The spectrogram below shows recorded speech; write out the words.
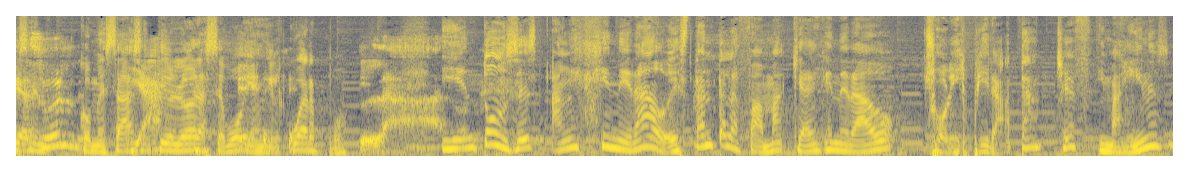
y azul. comenzaba a sentir el olor a cebolla en el cuerpo. Y entonces han generado, es tanta la fama que han generado choris pirata, chef, imagínense.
